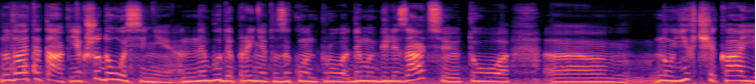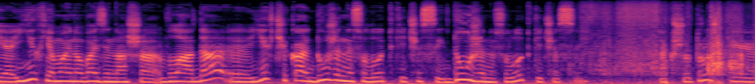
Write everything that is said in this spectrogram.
Ну, давайте так. Якщо до осені не буде прийнято закон про демобілізацію, то е, ну, їх чекає, їх я маю на увазі наша влада, е, їх чекають дуже несолодкі часи. Дуже несолодкі часи. Так що трошки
